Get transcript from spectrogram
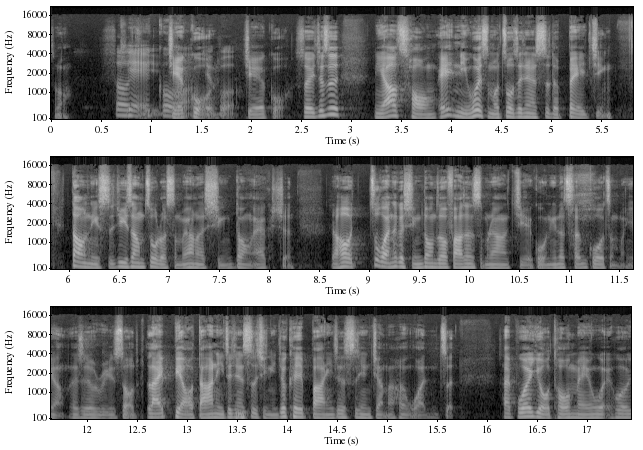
是吧？结果，结果，结果，所以就是你要从哎，你为什么做这件事的背景，到你实际上做了什么样的行动 action，然后做完这个行动之后发生什么样的结果，你的成果怎么样，那就是 result，来表达你这件事情，你就可以把你这个事情讲得很完整，才不会有头没尾或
